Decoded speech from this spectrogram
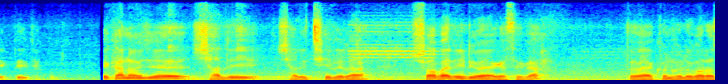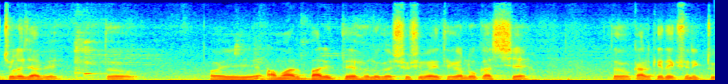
দেখতেই থাকুন। এখানে ওই যে শালি, শালির ছেলেরা সবাই রেডি হয়ে গেছে গা। তো এখন হলো ওরা চলে যাবে। তো ওই আমার বাড়িতে হলো গা শ্বশুরবাড়ি থেকে লোক আসছে। তো কালকে দেখছেন একটু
